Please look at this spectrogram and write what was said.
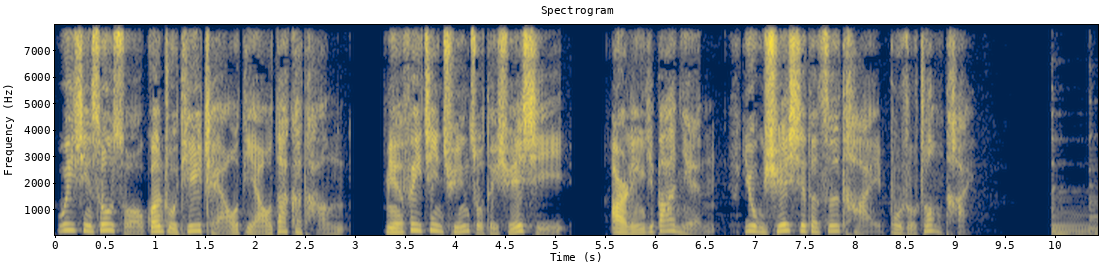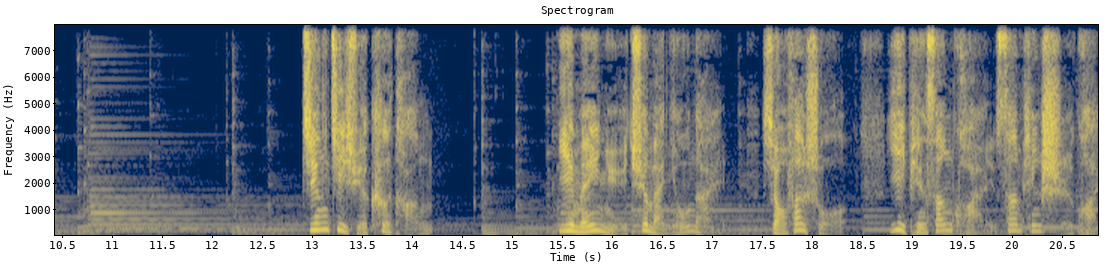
微信搜索关注 THLDL 大课堂，免费进群组队学习。二零一八年，用学习的姿态步入状态。经济学课堂。一美女去买牛奶，小贩说一瓶三块，三瓶十块。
